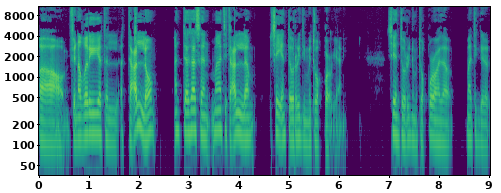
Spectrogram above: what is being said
آه في نظرية التعلم أنت أساسا ما تتعلم شيء أنت already متوقعه يعني. شيء أنت already متوقعه هذا ما تقدر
